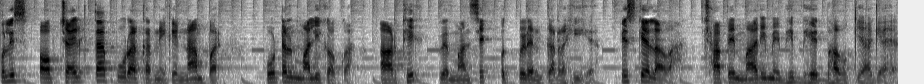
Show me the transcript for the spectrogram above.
पुलिस औपचारिकता पूरा करने के नाम पर होटल मालिकों का आर्थिक व मानसिक उत्पीड़न कर रही है। इसके अलावा, छापेमारी में भी भेदभाव किया गया है।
